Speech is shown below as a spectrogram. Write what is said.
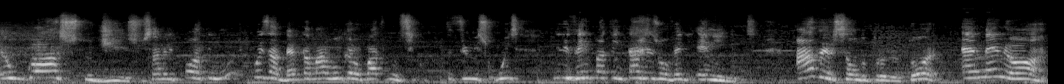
eu, gosto disso, sabe? Ele, pô, tem muita coisa aberta maluca no 4 no 5, filmes ruins, ele vem para tentar resolver enigmas. A versão do produtor é melhor,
